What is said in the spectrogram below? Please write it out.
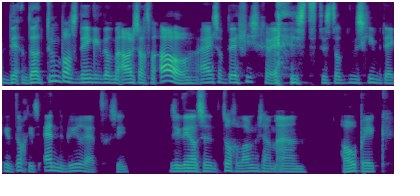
de, dat, toen pas denk ik dat mijn ouders dachten van... Oh, hij is op televisie geweest. dus dat misschien betekent toch iets. En de buren hebt gezien. Dus ik denk dat ze toch langzaamaan, hoop ik,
